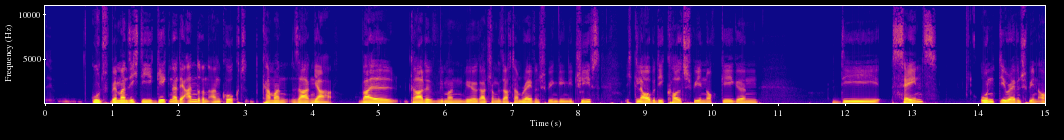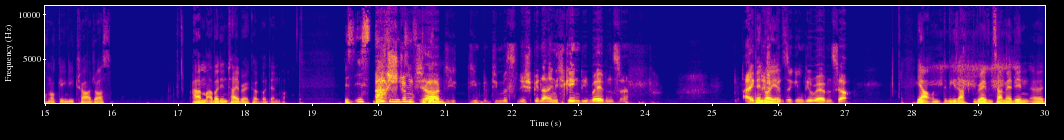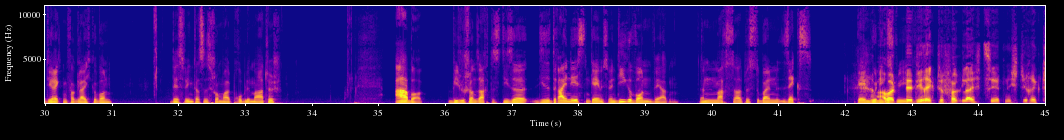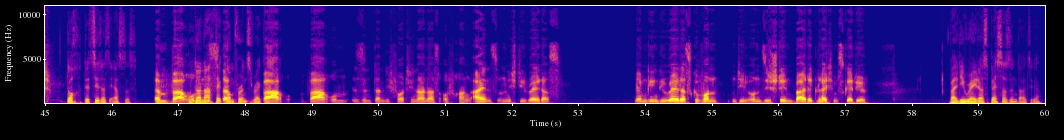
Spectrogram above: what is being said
gut, wenn man sich die Gegner der anderen anguckt, kann man sagen, ja. Weil gerade, wie man, wie wir gerade schon gesagt haben, Ravens spielen gegen die Chiefs. Ich glaube, die Colts spielen noch gegen die Saints und die Ravens spielen auch noch gegen die Chargers. Haben aber den Tiebreaker über Denver. Es ist Ach, definitiv stimmt, ja, drin. die, die, die müssen, die spielen eigentlich gegen die Ravens. äh. Eigentlich Denver spielen jetzt. sie gegen die Ravens, ja. Ja, und wie gesagt, die Ravens haben ja den äh, direkten Vergleich gewonnen. Deswegen, das ist schon mal problematisch. Aber, wie du schon sagtest, diese, diese drei nächsten Games, wenn die gewonnen werden, dann machst du, bist du beim 6 Game Winning Aber Streak. der direkte Vergleich zählt nicht direkt. Doch, der zählt als erstes. Ähm, warum Und danach der Conference Record. war, warum sind dann die 49ers auf Rang 1 und nicht die Raiders? Wir haben gegen die Raiders gewonnen und die und sie stehen beide gleich im Schedule. Weil die Raiders besser sind als ihr.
